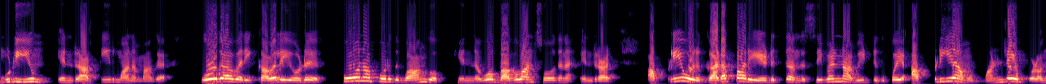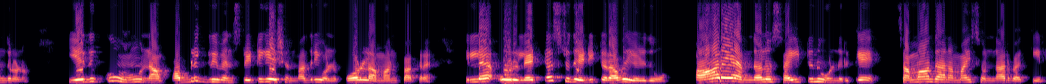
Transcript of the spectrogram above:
முடியும் என்றார் தீர்மானமாக. கோதாவரி கவலையோடு போனா போறது வாங்கோ என்னவோ பகவான் சோதனை என்றாள். அப்படியே ஒரு கடப்பாறை எடுத்து அந்த சிவண்ணா வீட்டுக்கு போய் அப்படியே அவன் மண்டைய புலந்துடணும் எதுக்கும் நான் பப்ளிக் கிரீவன்ஸ் லிட்டிகேஷன் மாதிரி ஒன்று போடலாமான்னு பாக்குறேன். இல்ல ஒரு லெட்டர்ஸ் டு எடிட்டராவது எழுதுவோம். பாறையா இருந்தாலும் சைட்டுன்னு ஒண்ணு இருக்கே. சமாதானமாய் சொன்னார் வக்கீல்.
